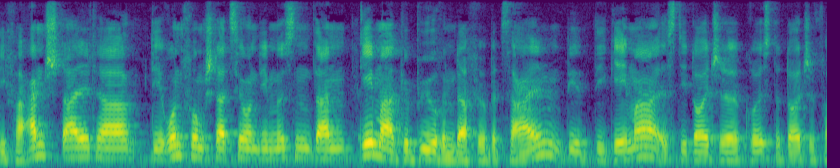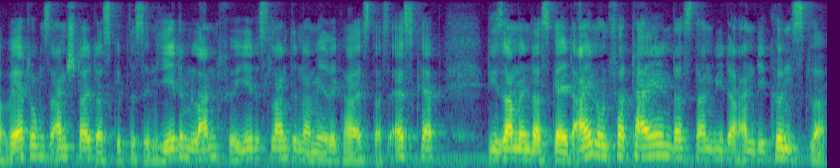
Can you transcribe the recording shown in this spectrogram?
die Veranstalter, die Rundfunkstationen, die müssen dann GEMA-Gebühren dafür bezahlen. Die, die, GEMA ist die deutsche, größte deutsche Verwertungsanstalt. Das gibt es in jedem Land, für jedes Land. In Amerika ist das SCAP. Die sammeln das Geld ein und verteilen das dann wieder an die Künstler.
